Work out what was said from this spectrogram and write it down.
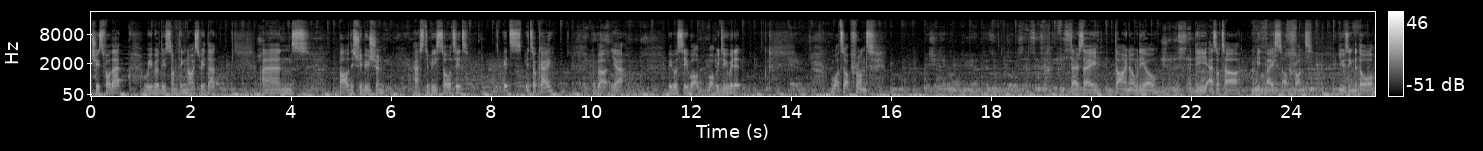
cheers for that. We will do something nice with that. And power distribution has to be sorted. It's it's okay, but yeah, we will see what what we do with it. What's up front? There's a Dynaudio, the Esotar mid bass up front, using the door.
